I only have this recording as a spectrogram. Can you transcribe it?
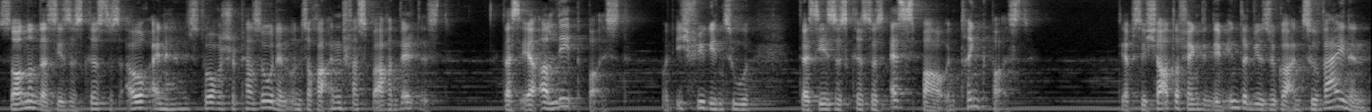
sondern dass Jesus Christus auch eine historische Person in unserer anfassbaren Welt ist, dass er erlebbar ist. Und ich füge hinzu, dass Jesus Christus essbar und trinkbar ist. Der Psychiater fängt in dem Interview sogar an zu weinen,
